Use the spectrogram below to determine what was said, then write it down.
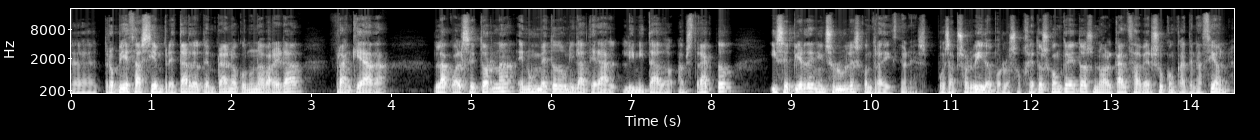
eh, tropieza siempre tarde o temprano con una barrera franqueada, la cual se torna en un método unilateral, limitado, abstracto, y se pierden insolubles contradicciones, pues absorbido por los objetos concretos no alcanza a ver su concatenación,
